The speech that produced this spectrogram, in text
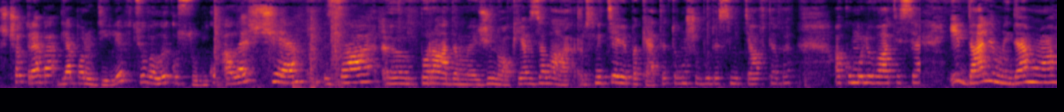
що треба для породіллі в цю велику сумку. Але ще за е, порадами жінок я взяла сміттєві пакети, тому що буде сміття в тебе акумулюватися. І далі ми йдемо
